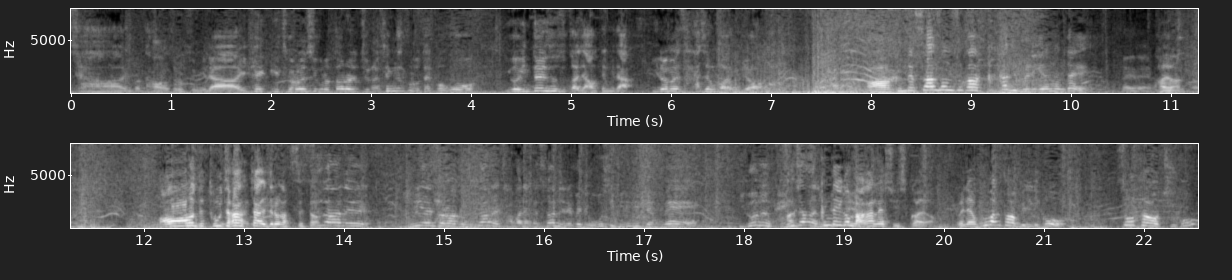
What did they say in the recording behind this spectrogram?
자, 이거 당황스럽습니다. 이 핵이 저런 식으로 떨어질 줄은 생각도 못할 거고, 이거 인터넷 선수까지 아웃됩니다. 이러면 4점 과이죠 아 근데 수한 선수가 끝까지 물리긴 했는데 네네. 과연? 어 근데 도장 잘 들어갔어요. 수안을, 우리에서라도 수안을 잡아내면 수안이 레벨이 51이기 때문에, 이거는 굉장한. 아, 근데 이건 막아낼 수 있을 거예요. 왜냐면 후방 타워 밀리고 수호 타워 주고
